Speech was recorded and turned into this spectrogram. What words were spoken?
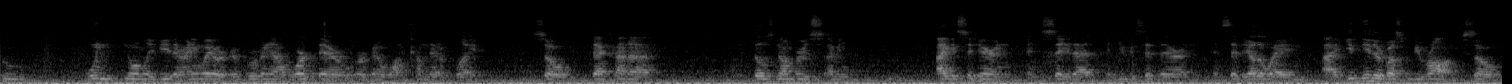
who wouldn't normally be there anyway, or who are gonna now work there, or are gonna wanna come there to play. So that kinda, those numbers, I mean, I could sit here and, and say that, and you could sit there and, and say the other way, and I, e- neither of us would be wrong, so,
